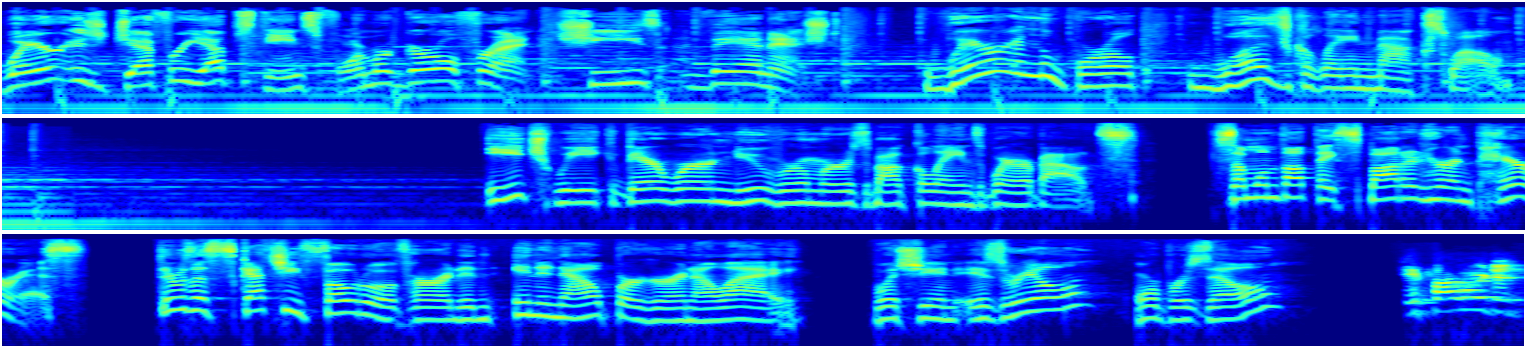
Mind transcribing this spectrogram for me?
Where is Jeffrey Epstein's former girlfriend? She's vanished. Where in the world was Ghislaine Maxwell? Each week, there were new rumors about Ghislaine's whereabouts. Someone thought they spotted her in Paris. There was a sketchy photo of her at an In N Out burger in LA. Was she in Israel or Brazil? If I were to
